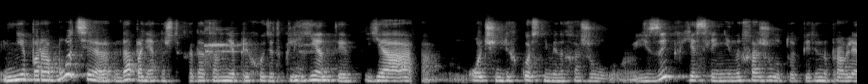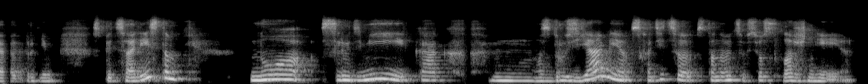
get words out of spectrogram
Не по работе, да, понятно, что когда ко мне приходят клиенты, я очень легко с ними нахожу язык. Если не нахожу, то перенаправляю к другим специалистам. Но с людьми, как с друзьями, сходиться становится все сложнее.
